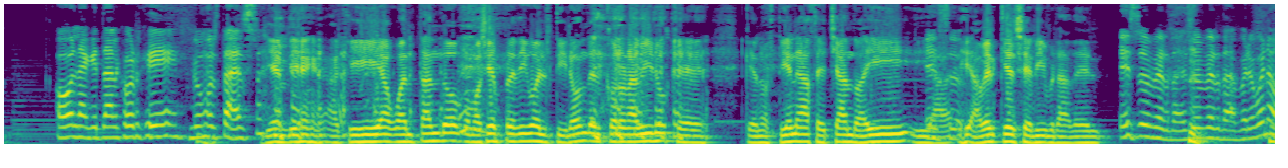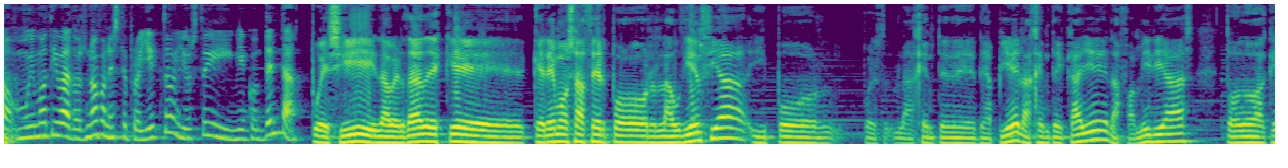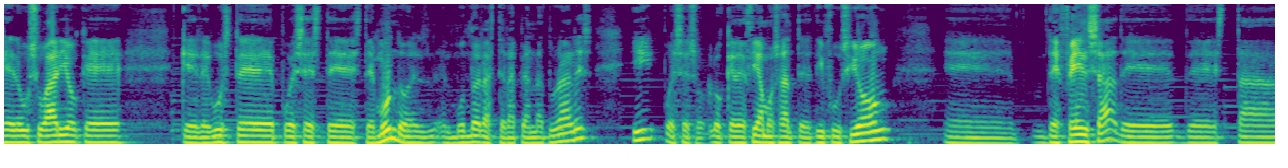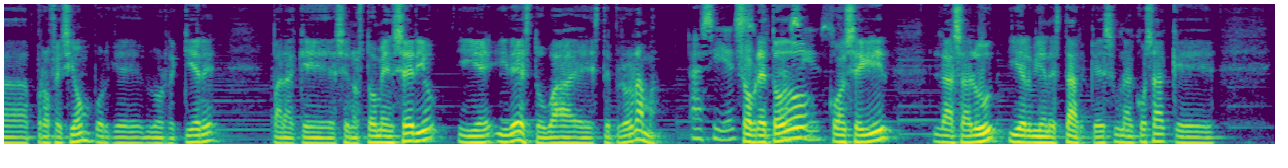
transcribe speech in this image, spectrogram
Hola, ¿qué tal Jorge? ¿Cómo estás? Bien, bien, aquí aguantando, como siempre digo, el tirón del coronavirus que, que nos tiene acechando ahí y a, ver quién se libra de él. Eso es verdad, eso es verdad. Pero bueno, muy motivados, ¿no? Con este proyecto, yo estoy bien contenta. Pues sí, la verdad es que queremos hacer por la audiencia y por pues la gente de, de a pie, la gente de calle, las familias, todo aquel usuario que que le guste pues este, este mundo, el, mundo de las terapias naturales y pues eso, lo que decíamos antes, difusión, eh, defensa de, esta profesión porque lo requiere para que se nos tome en serio y, de esto va este programa. Así es. Sobre todo conseguir la salud y el bienestar, que es una cosa que,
